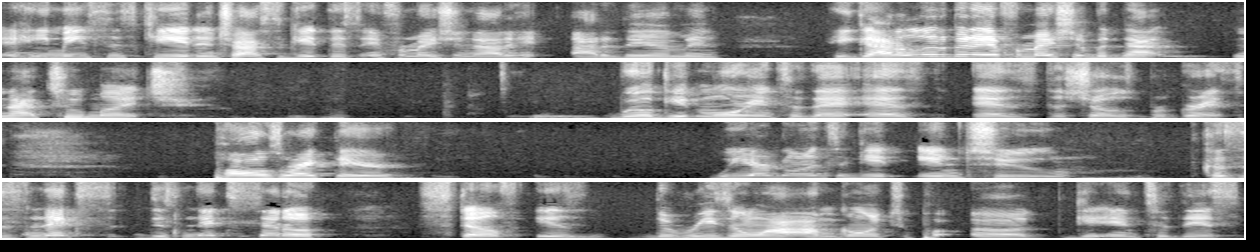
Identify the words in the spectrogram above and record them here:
And he meets this kid and tries to get this information out of out of them, and he got a little bit of information, but not not too much. We'll get more into that as as the shows progress. Pause right there. We are going to get into because this next this next set of stuff is the reason why I'm going to uh, get into this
